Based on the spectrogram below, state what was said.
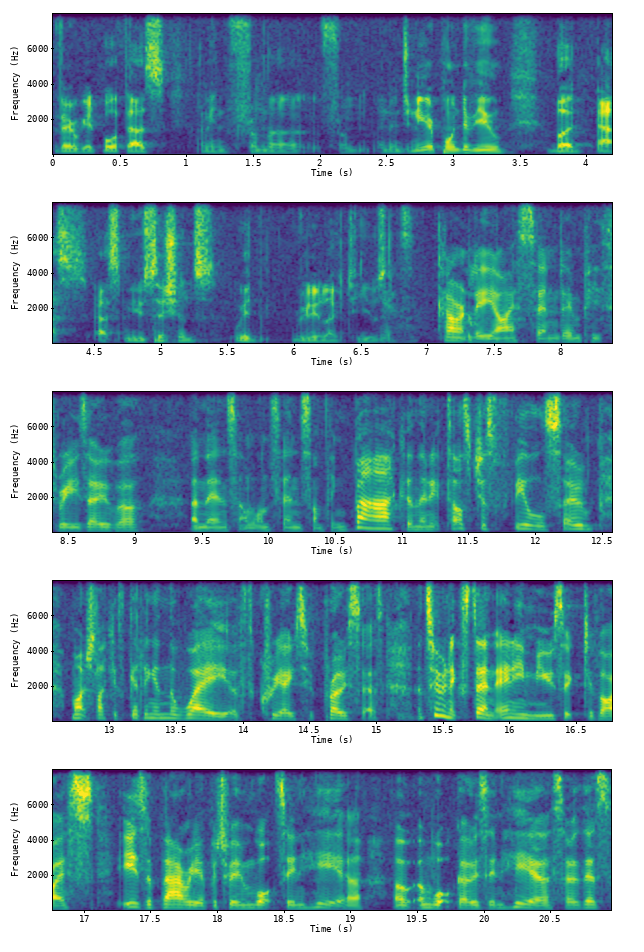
very great, both as, I mean, from, a, from an engineer point of view, but as, as musicians, we'd really like to use yes. it. Currently, I send MP3s over and then someone sends something back, and then it does just feel so much like it's getting in the way of the creative process. Mm. And to an extent, any music device is a barrier between what's in here and what goes in here. So there's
